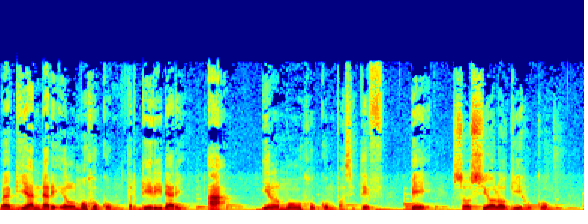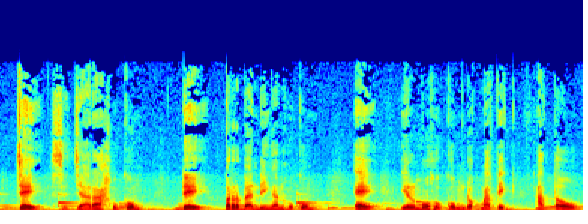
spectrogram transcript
bagian dari ilmu hukum terdiri dari A. Ilmu hukum positif B. Sosiologi hukum C. Sejarah hukum D. Perbandingan hukum E. Ilmu hukum dogmatik atau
